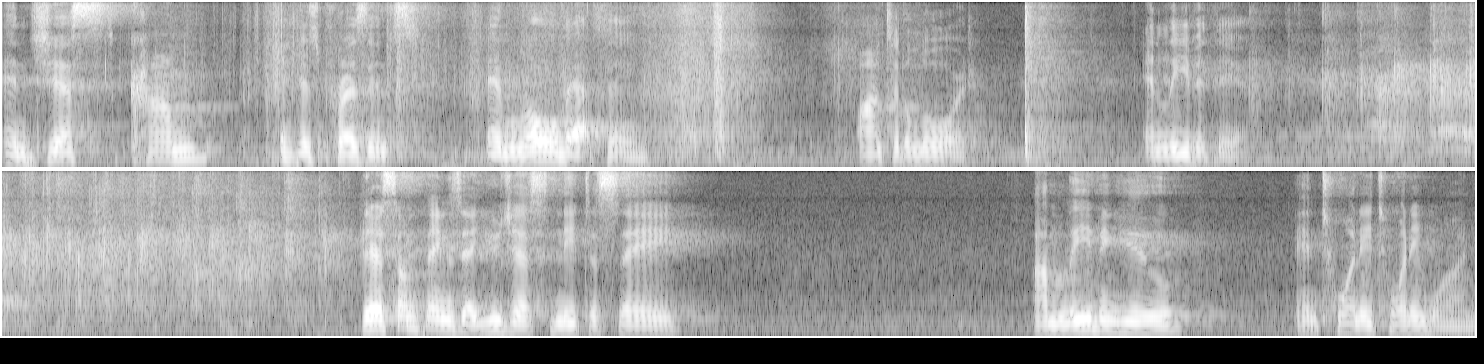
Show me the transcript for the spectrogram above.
and just come in His presence and roll that thing onto the Lord and leave it there. There are some things that you just need to say, I'm leaving you in 2021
